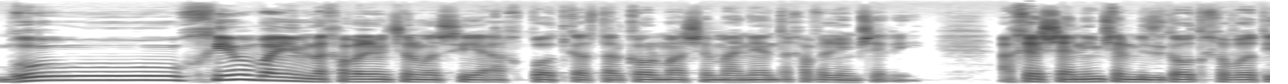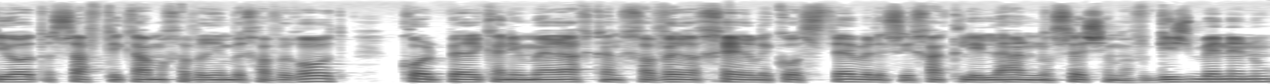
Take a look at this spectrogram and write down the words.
ברוכים הבאים לחברים של משיח, פודקאסט על כל מה שמעניין את החברים שלי. אחרי שנים של מסגרות חברתיות אספתי כמה חברים וחברות, כל פרק אני מארח כאן חבר אחר לכוס תה ולשיחה קלילה על נושא שמפגיש בינינו.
